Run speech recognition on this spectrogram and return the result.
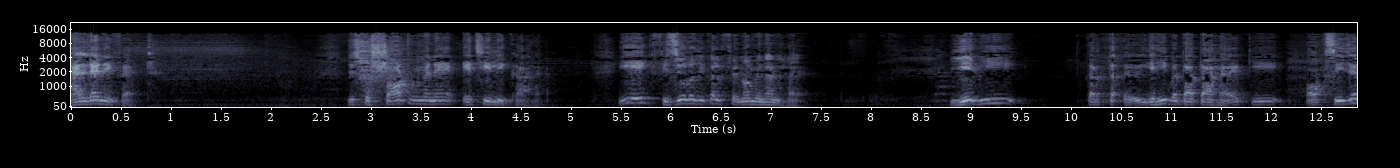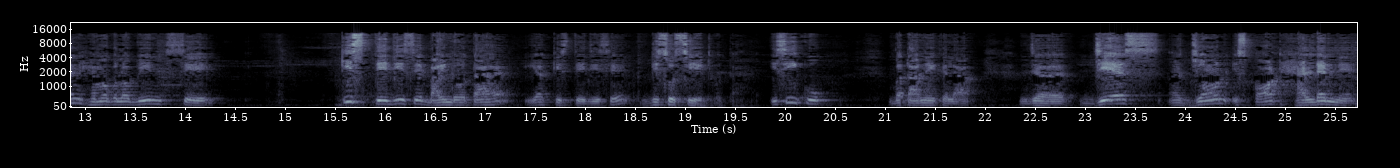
हेल्डन इफ़ेक्ट, जिसको शॉर्ट में मैंने एच ही लिखा है। ये एक फिजियोलॉजिकल फिनोमिनन है। ये भी करता, यही बताता है कि ऑक्सीजन हेमोग्लोबिन से किस तेज़ी से बाइंड होता है या किस तेज़ी से डिसोसिएट होता है। इसी को बताने के लिए J S John Scott Haldane ने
